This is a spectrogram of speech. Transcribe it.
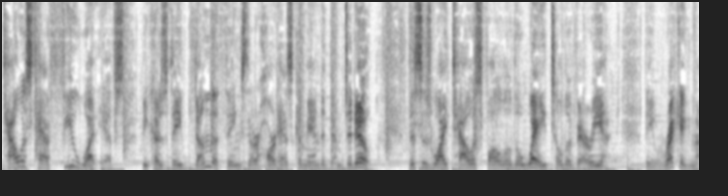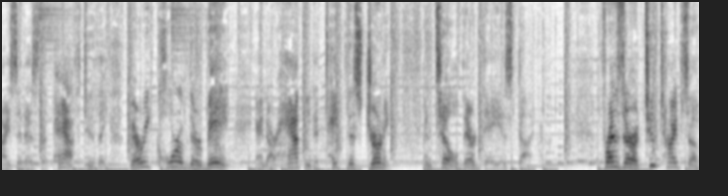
Taoists have few what ifs because they've done the things their heart has commanded them to do. This is why Taoists follow the way till the very end. They recognize it as the path to the very core of their being and are happy to take this journey until their day is done. Friends, there are two types of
